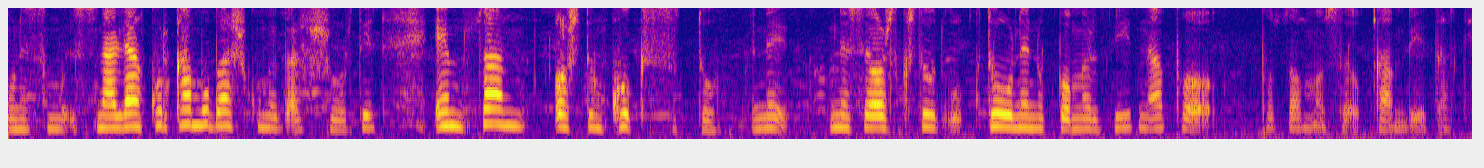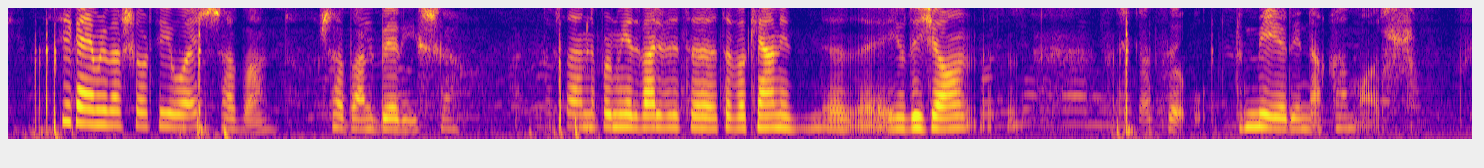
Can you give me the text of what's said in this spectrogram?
unë s'na lanë kurrkah m'u bashku me bashkëshortin, e më thanë është në Kukës këtu, nëse është kështu këtu unë nuk po mërzitna, po po thonë mos o ka mbetë atje. Si e ka emrin bashkëshorti juaj? Shaban, Shaban Berisha. Ndoshta nëpërmjet valëve të TV Klanit ju dëgjon? Shka se tmerri na ka marrë shumë.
